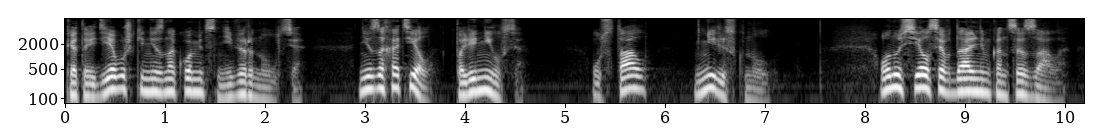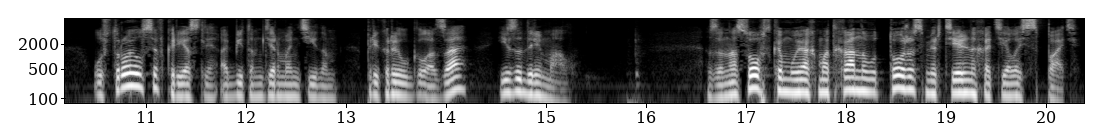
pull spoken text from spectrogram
к этой девушке незнакомец не вернулся. Не захотел, поленился. Устал, не рискнул. Он уселся в дальнем конце зала, устроился в кресле, обитом дермантином, прикрыл глаза и задремал. Заносовскому и Ахматханову тоже смертельно хотелось спать,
